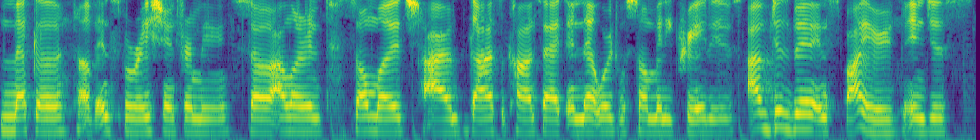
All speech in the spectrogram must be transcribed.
mecca of inspiration for me. So I learned so much. I've got to contact and networked with so many creatives. I've just been inspired in just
